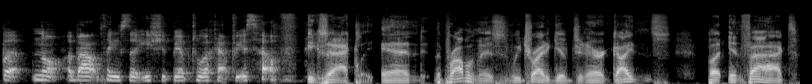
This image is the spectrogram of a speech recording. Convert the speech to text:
But not about things that you should be able to work out for yourself. Exactly. And the problem is, is we try to give generic guidance, but in fact,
